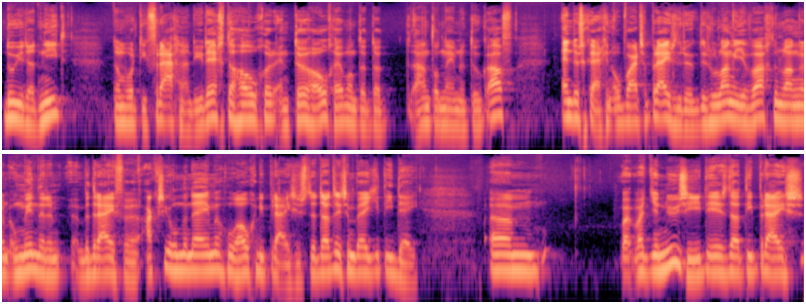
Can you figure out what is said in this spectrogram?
doe je dat niet, dan wordt die vraag naar die rechten hoger en te hoog, hè, want dat, dat aantal neemt natuurlijk af. En dus krijg je een opwaartse prijsdruk. Dus hoe langer je wacht, hoe, langer, hoe minder bedrijven actie ondernemen, hoe hoger die prijs is. Dus dat is een beetje het idee. Wa- wat je nu ziet is dat die prijs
